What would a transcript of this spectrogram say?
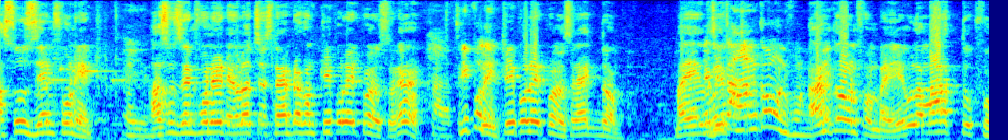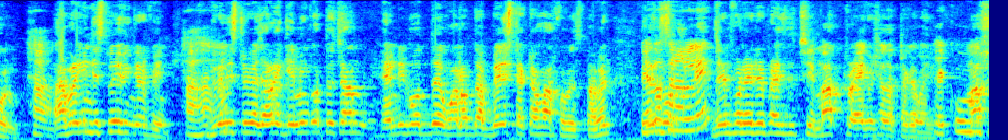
Asus Zenfone eight Asus Zenfone eight এগুলো হচ্ছে স্ন্যাপড্রাগন ট্রিপল এইট প্রসেসর হ্যাঁ? Triple eight triple eight processor একদম। ভাই এগুলো আনকমন ফোন আনকমন ফোন ভাই। এগুলো মারাত্মক ফোন। আবার in display fingerprint dual storage যারা গেমিং করতে চান হ্যান্ডির মধ্যে ওয়ান অফ দা বেস্ট একটা পারফরমেন্স পাবেন। Only? জেনফোন এইট এর প্রাইস দিচ্ছি মাত্র একুশ হাজার টাকা ভাই। মাত্র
